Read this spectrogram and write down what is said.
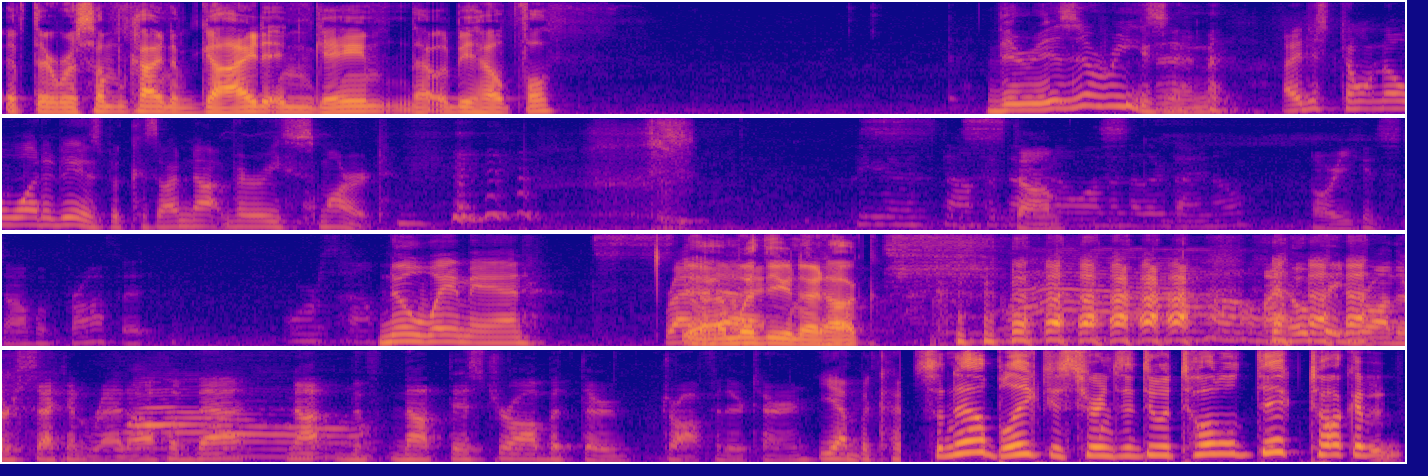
If there was some kind of guide in game, that would be helpful. there is a reason. I just don't know what it is because I'm not very smart. Are gonna stomp a Stomp. dino on another dino? Or you could stomp a prophet. Or stomp No way, man. Ride or Yeah, I'm with you, Nighthawk. I hope they draw their second red off of that. Not the, not this draw, but their draw for their turn. Yeah, because So now Blake just turns into a total dick, talking,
